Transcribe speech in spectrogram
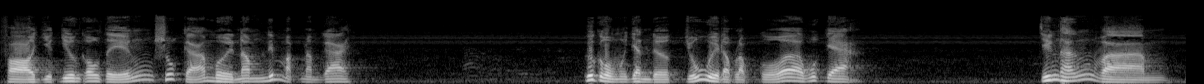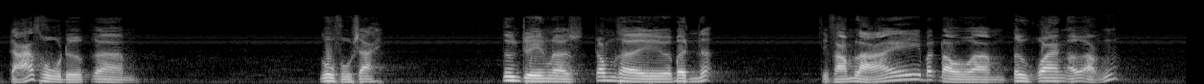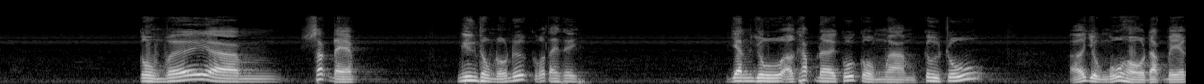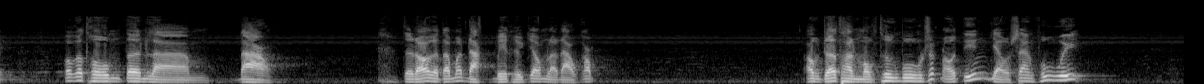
Phò diệt dương câu tiễn suốt cả 10 năm nếm mặt nằm gai cuối cùng giành được chủ quyền độc lập của quốc gia. Chiến thắng và trả thù được à, ngô phù sai. Tương truyền là trong thời bình á, thì phạm lãi bắt đầu à, từ quan ở ẩn cùng với à, sắc đẹp, nghiêng thùng đổ nước của tây thi. Dân du ở khắp nơi cuối cùng cư trú ở vùng ngũ hồ đặc biệt có cái thôn tên là đào. Từ đó người ta mới đặc biệt hiệu cho ông là đào công. Ông trở thành một thương buôn rất nổi tiếng giàu sang phú quý.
